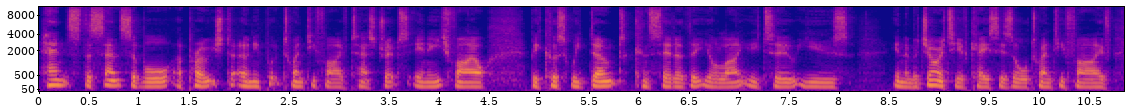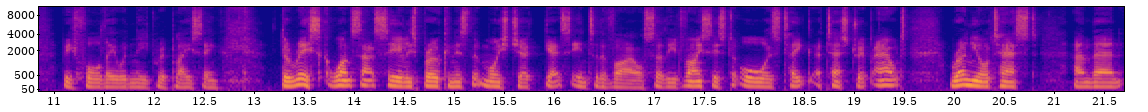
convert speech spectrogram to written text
Hence the sensible approach to only put 25 test strips in each vial because we don't consider that you're likely to use in the majority of cases all 25 before they would need replacing. The risk once that seal is broken is that moisture gets into the vial. So the advice is to always take a test strip out, run your test, and then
